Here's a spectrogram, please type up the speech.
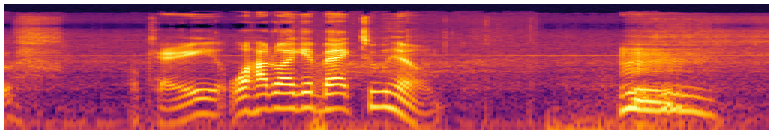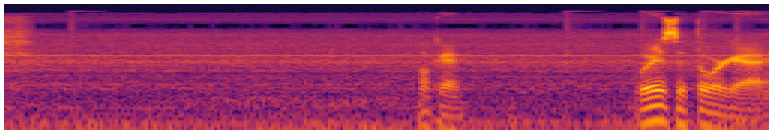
Okay. Well, how do I get back to him? okay. Where's the Thor guy?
